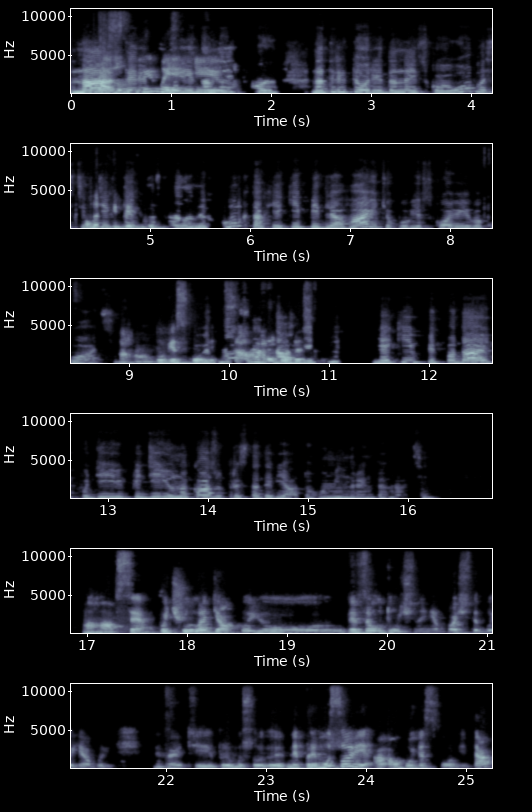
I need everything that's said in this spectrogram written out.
на Разом території які- Донецької, на території Донецької області, в тих тих населених пунктах, які підлягають обов'язковій евакуації. Ага, обов'язково. Відносно, Саме так, які, які підпадають під дію, під дію наказу 309-го Мінреінтеграції. Ага, все, почула, дякую де за уточнення. Бачите, бо я би навіть примусові, е, не примусові, а обов'язкові, так?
